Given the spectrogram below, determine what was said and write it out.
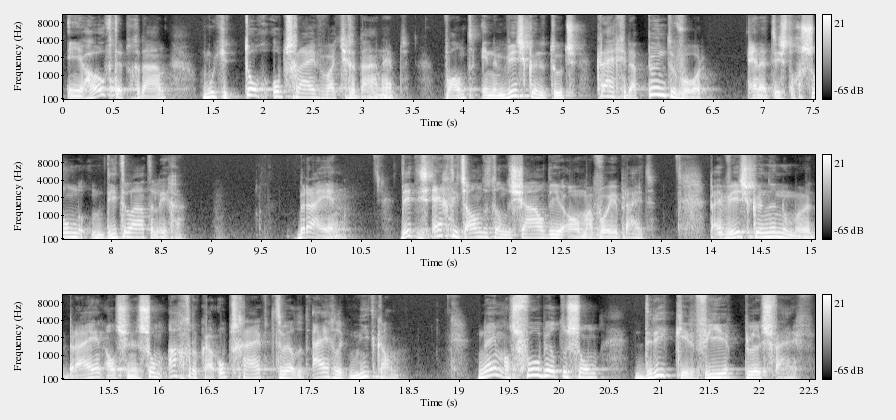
in je hoofd hebt gedaan, moet je toch opschrijven wat je gedaan hebt. Want in een wiskundetoets krijg je daar punten voor. En het is toch zonde om die te laten liggen. Breien. Dit is echt iets anders dan de sjaal die je oma voor je breidt. Bij wiskunde noemen we het breien als je een som achter elkaar opschrijft terwijl het eigenlijk niet kan. Neem als voorbeeld de som 3 keer 4 plus 5.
